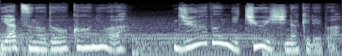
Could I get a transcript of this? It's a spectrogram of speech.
奴の動向には十分に注意しなければ。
